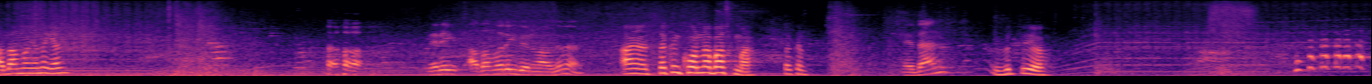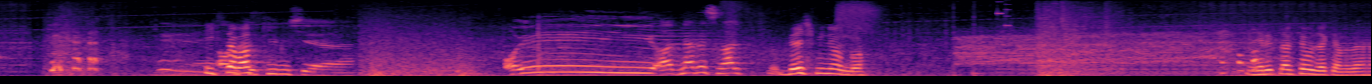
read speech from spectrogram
Adamların yanına gel. Nereye adamlara gidiyorum abi değil mi? Aynen sakın korna basma. Sakın. Neden? Zıplıyor. Abi bas. çok iyiymiş ya. Oy! Alp neredesin Alp? 5 milyon bu. Herifler şey olacak yalnız ha.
